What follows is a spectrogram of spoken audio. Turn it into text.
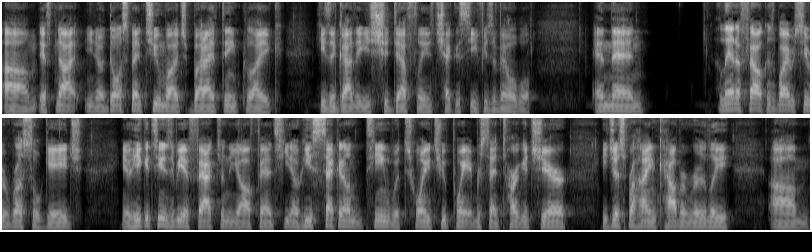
Um, if not, you know, don't spend too much. But I think like he's a guy that you should definitely check to see if he's available. And then Atlanta Falcons wide receiver Russell Gage. Know, he continues to be a factor in the offense. You know, he's second on the team with 22.8% target share. He's just behind Calvin Ridley. Um,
